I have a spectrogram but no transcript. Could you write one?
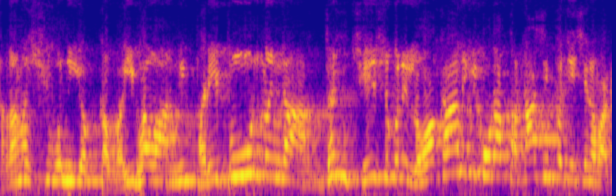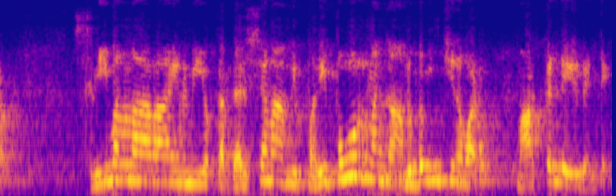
పరమశివుని యొక్క వైభవాన్ని పరిపూర్ణంగా అర్థం చేసుకుని లోకానికి కూడా ప్రకాశింపజేసినవాడు శ్రీమన్నారాయణుని యొక్క దర్శనాన్ని పరిపూర్ణంగా అనుభవించినవాడు మార్కండేయుడంటే.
